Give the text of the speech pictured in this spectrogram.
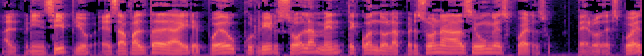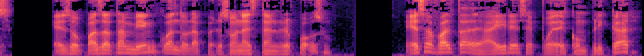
Al principio, esa falta de aire puede ocurrir solamente cuando la persona hace un esfuerzo, pero después, eso pasa también cuando la persona está en reposo. Esa falta de aire se puede complicar.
